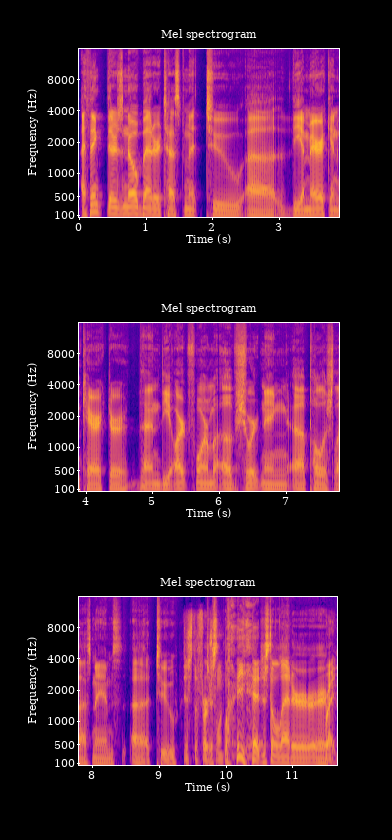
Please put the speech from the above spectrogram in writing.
I think there's no better testament to uh, the American character than the art form of shortening uh, Polish last names uh, to Just the first just, one, yeah, just a letter. Or, right?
